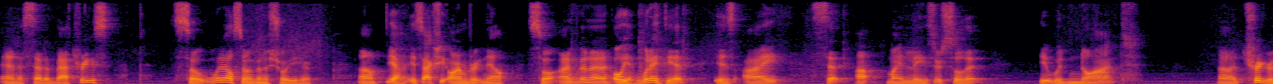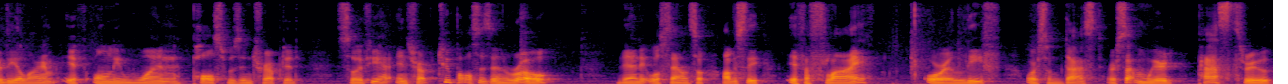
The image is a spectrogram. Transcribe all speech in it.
and a set of batteries. So what else am I going to show you here? Um, yeah, it's actually armed right now. So I'm gonna, oh yeah, what I did is I set up my laser so that it would not uh, trigger the alarm if only one pulse was interrupted. So if you interrupt two pulses in a row, then it will sound. So obviously if a fly or a leaf or some dust or something weird passed through,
